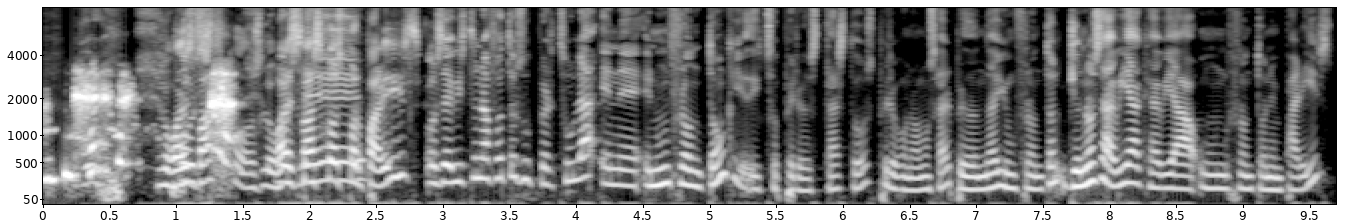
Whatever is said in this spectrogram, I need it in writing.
lugares vascos, lugares vascos por París. Os he visto una foto súper chula en, eh, en, un frontón que yo he dicho, pero estas dos, pero bueno, vamos a ver, ¿pero dónde hay un frontón? Yo no sabía que había un frontón en París.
